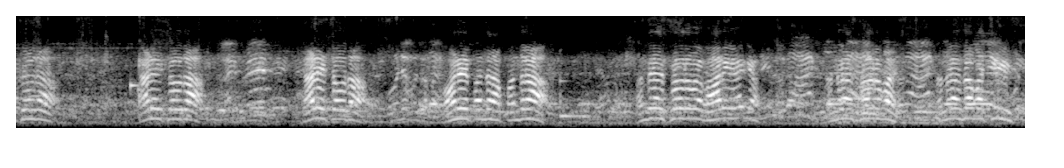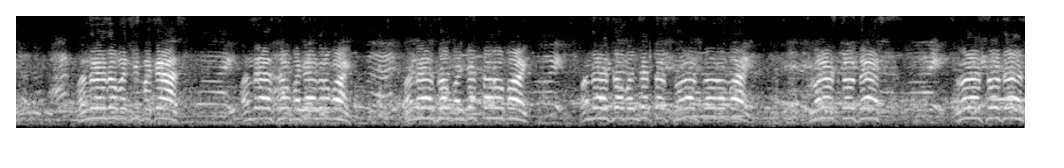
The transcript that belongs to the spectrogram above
चौदा साडे चौदा. साडे चौदा. पौने पंद्रह पंद्रह पंद्रह सौ रुपये भारी है क्या? पंद्रह सौ रुपये. पंद्रह सौ पच्चीस. पंद्रह सौ पच्चीस पचास. पंद्रह सौ पचास रुपये. पंद्रह सौ पचहत्तर रुपये. पंद्रह सौ पचहत्तर सोलह सौ रुपये. सोलह सौ दस. सोलह सौ दस.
